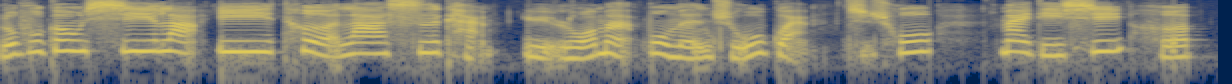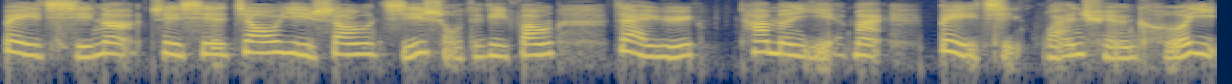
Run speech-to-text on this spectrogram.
卢浮宫希腊伊特拉斯坎与罗马部门主管指出，麦迪西和贝奇纳这些交易商棘手的地方在于，他们也卖背景完全可以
